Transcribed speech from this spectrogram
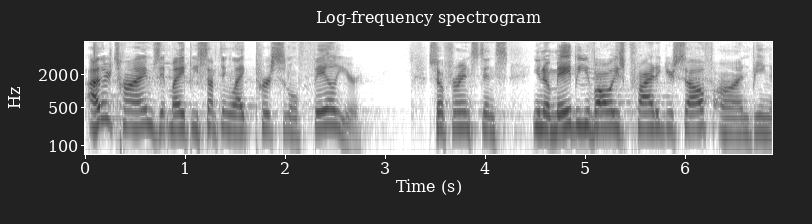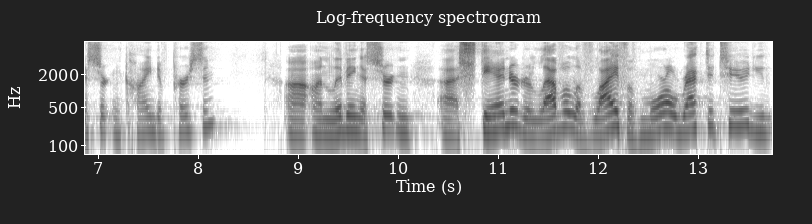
Other times, it might be something like personal failure. So, for instance, you know, maybe you've always prided yourself on being a certain kind of person uh, on living a certain uh, standard or level of life, of moral rectitude. You,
